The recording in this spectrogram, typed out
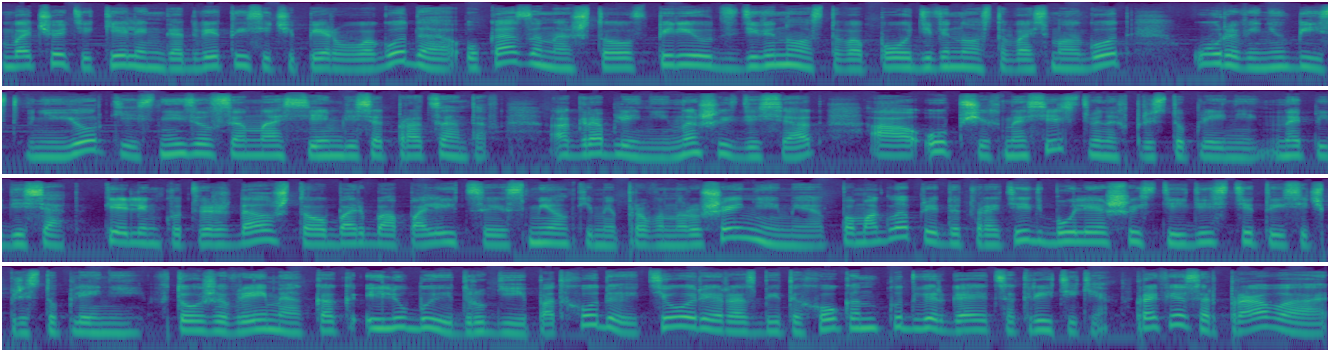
В отчете Келлинга 2001 года указано, что в период с 90 по 98 год уровень убийств в Нью-Йорке снизился снизился на 70%, ограблений на 60%, а общих насильственных преступлений на 50%. Келлинг утверждал, что борьба полиции с мелкими правонарушениями помогла предотвратить более 60 тысяч преступлений. В то же время, как и любые другие подходы, теория разбитых окон подвергается критике. Профессор права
